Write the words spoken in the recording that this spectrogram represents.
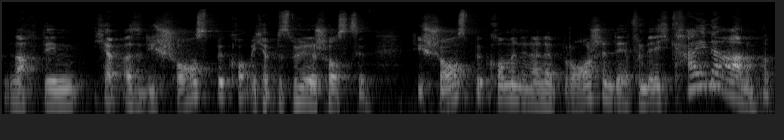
nachdem ich habe also die Chance bekommen, ich habe das Video der Chance gesehen, die Chance bekommen in einer Branche, in der, von der ich keine Ahnung habe,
